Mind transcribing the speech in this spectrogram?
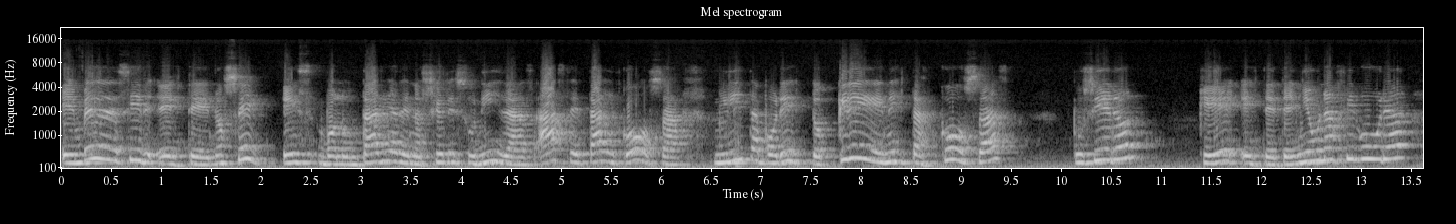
En vez de decir, este, no sé, es voluntaria de Naciones Unidas, hace tal cosa, milita por esto, cree en estas cosas, pusieron que este, tenía una figura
